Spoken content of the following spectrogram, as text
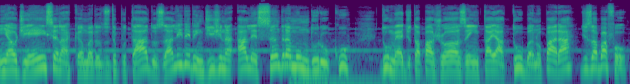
Em audiência na Câmara dos Deputados, a líder indígena Alessandra Munduruku, do Médio Tapajós, em Itaiatuba, no Pará, desabafou.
